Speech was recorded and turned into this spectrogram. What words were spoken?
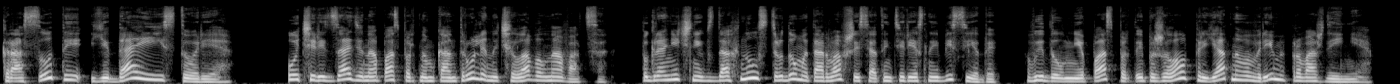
Красоты, еда и история. Очередь сзади на паспортном контроле начала волноваться – Пограничник вздохнул, с трудом оторвавшись от интересной беседы, выдал мне паспорт и пожелал приятного времяпровождения.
